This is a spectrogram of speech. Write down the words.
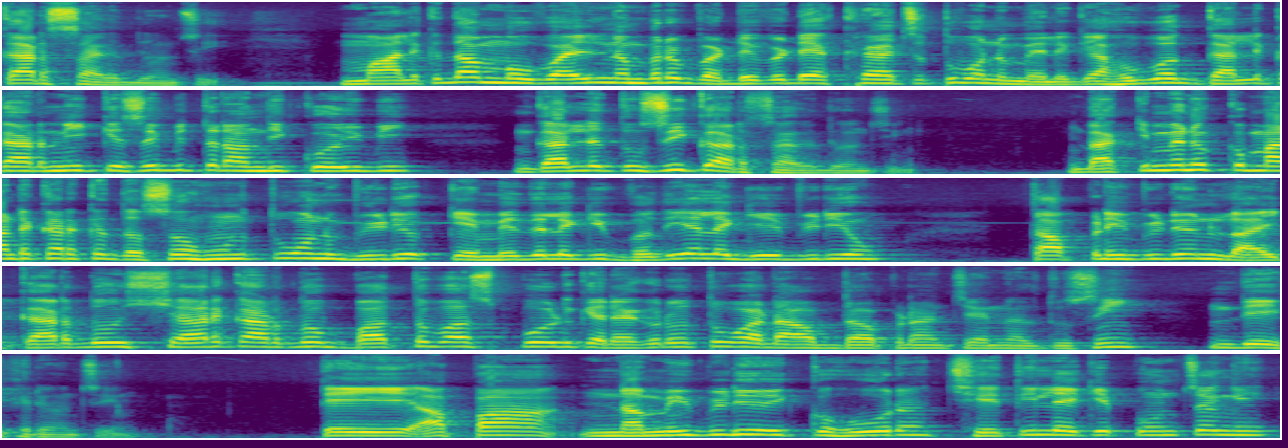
ਕਰ ਸਕਦੇ ਹੋ ਜੀ। ਮਾਲਕ ਦਾ ਮੋਬਾਈਲ ਨੰਬਰ ਵੱਡੇ ਵੱਡੇ ਅੱਖਰਾਂ 'ਚ ਤੁਹਾਨੂੰ ਮਿਲ ਗਿਆ ਹੋਊਗਾ, ਗੱਲ ਕਰਨੀ ਕਿਸੇ ਵੀ ਤਰ੍ਹਾਂ ਦੀ ਕੋਈ ਵੀ, ਗੱਲ ਤੁਸੀਂ ਕਰ ਸਕਦੇ ਹੋ ਜੀ। ਬਾਕੀ ਮੈਨੂੰ ਕਮੈਂਟ ਕਰਕੇ ਦੱਸੋ, ਹੁਣ ਤੁਹਾਨੂੰ ਵੀਡੀਓ ਕਿਵੇਂ ਦੀ ਲੱਗੀ? ਵਧੀਆ ਲੱਗੀ ਵੀਡੀਓ? ਤਾਂ ਆਪਣੀ ਵੀਡੀਓ ਨੂੰ ਲਾਈਕ ਕਰ ਦਿਓ ਸ਼ੇਅਰ ਕਰ ਦਿਓ, ਵੱਧ ਤੋਂ ਵੱਧ ਸਪੋਰਟ ਕਰਿਆ ਕਰੋ, ਤੁਹਾਡਾ ਆਪਦਾ ਆਪਣਾ ਚੈਨਲ ਤੁਸੀਂ ਦੇਖ ਰਹੇ ਹੋ ਜੀ। ਤੇ ਆਪਾਂ ਨਵੀਂ ਵੀਡੀਓ ਇੱਕ ਹੋਰ ਛੇਤੀ ਲੈ ਕੇ ਪਹੁੰਚਾਂਗੇ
